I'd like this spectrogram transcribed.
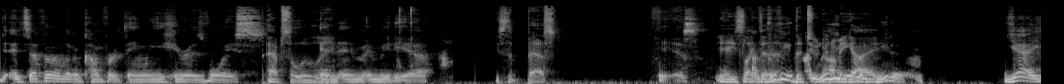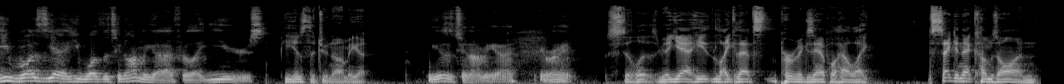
it's definitely like a comfort thing when you hear his voice. Absolutely, in, in, in media, he's the best. He is. Yeah, he's like I the really, the Toonami really guy. Yeah, he was. Yeah, he was the Toonami guy for like years. He is the Toonami guy. He is a Toonami guy. You're right. Still is. Yeah, he like that's perfect example how like second that comes on,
